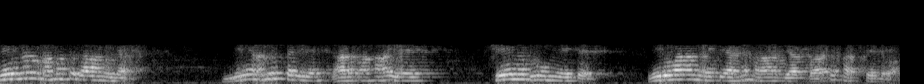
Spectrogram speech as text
තේනම් අමත ගාමින මේ අනුත්තරයේ ධර්මහායේ ക്ഷേම භූමියේ නිර්වාණයට යන මාර්ගයක් වාට පත් වෙනවා.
